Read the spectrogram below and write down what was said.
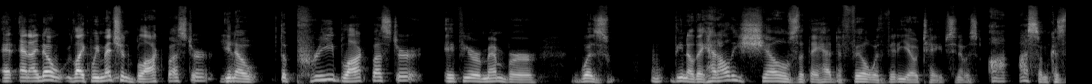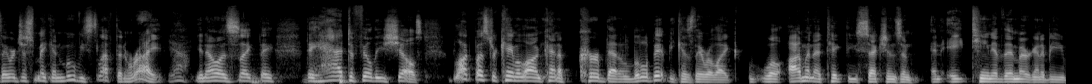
And, and I know, like we mentioned, Blockbuster. You know, the pre-Blockbuster, if you remember, was you know they had all these shelves that they had to fill with videotapes, and it was awesome because they were just making movies left and right. Yeah. You know, it's like they they had to fill these shelves. Blockbuster came along, kind of curbed that a little bit because they were like, "Well, I'm going to take these sections, and and 18 of them are going to be,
